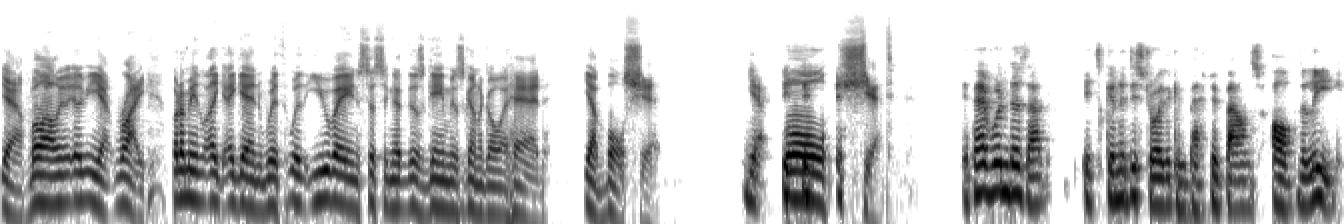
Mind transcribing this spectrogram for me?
Yeah, well, I mean, yeah, right. But I mean, like again, with with Juve insisting that this game is going to go ahead. Yeah, bullshit. Yeah, if, Bullshit. if everyone does that, it's going to destroy the competitive balance of the league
